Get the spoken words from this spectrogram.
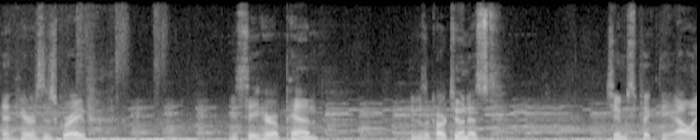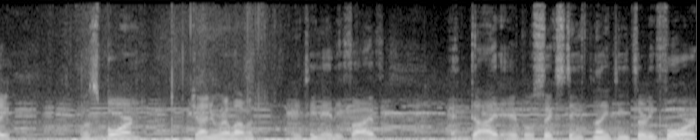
And here's his grave. You see here a pin. He was a cartoonist. James Pinkney Alley was born January 11th, 1885 and died April 16th, 1934.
